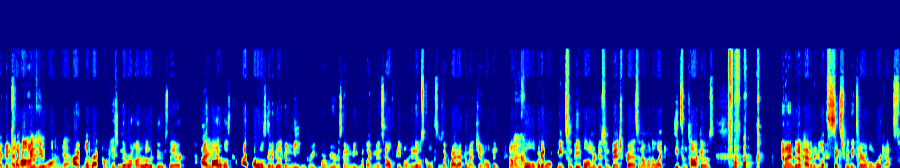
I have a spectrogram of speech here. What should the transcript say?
against as like long 100 as you won, yeah. I won that competition. There were hundred other dudes there. I There thought it was I thought it was going to be like a meet and greet where we were just going to meet with like men's health people, and it was cool because it was like right after my gym opened, and I'm Mm. like, cool, we're gonna like meet some people. I'm gonna do some bench press, and I'm gonna like eat some tacos. and I ended up having to do like six really terrible workouts.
